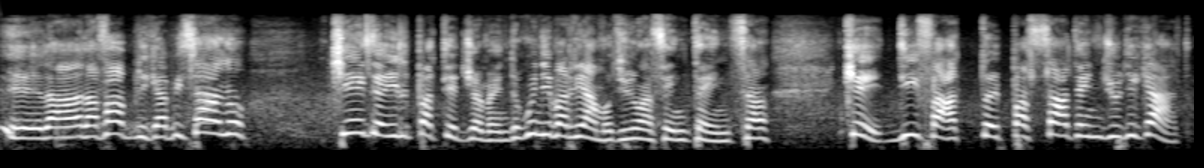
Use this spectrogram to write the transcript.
eh, la, la fabbrica Pisano chiede il patteggiamento, quindi parliamo di una sentenza che di fatto è passata in giudicato.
